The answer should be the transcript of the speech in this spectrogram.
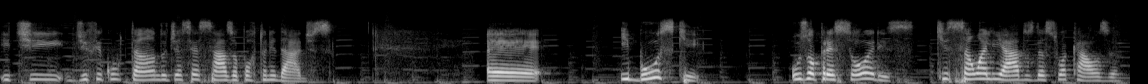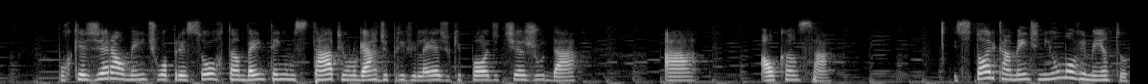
e te dificultando de acessar as oportunidades é, e busque os opressores que são aliados da sua causa. Porque geralmente o opressor também tem um status um lugar de privilégio que pode te ajudar a alcançar. Historicamente, nenhum movimento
